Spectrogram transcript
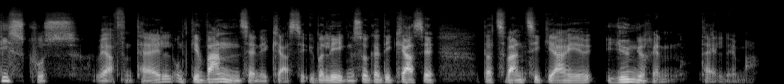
Diskuswerfen teil und gewann seine Klasse, überlegen, sogar die Klasse der 20 Jahre jüngeren Teilnehmer.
